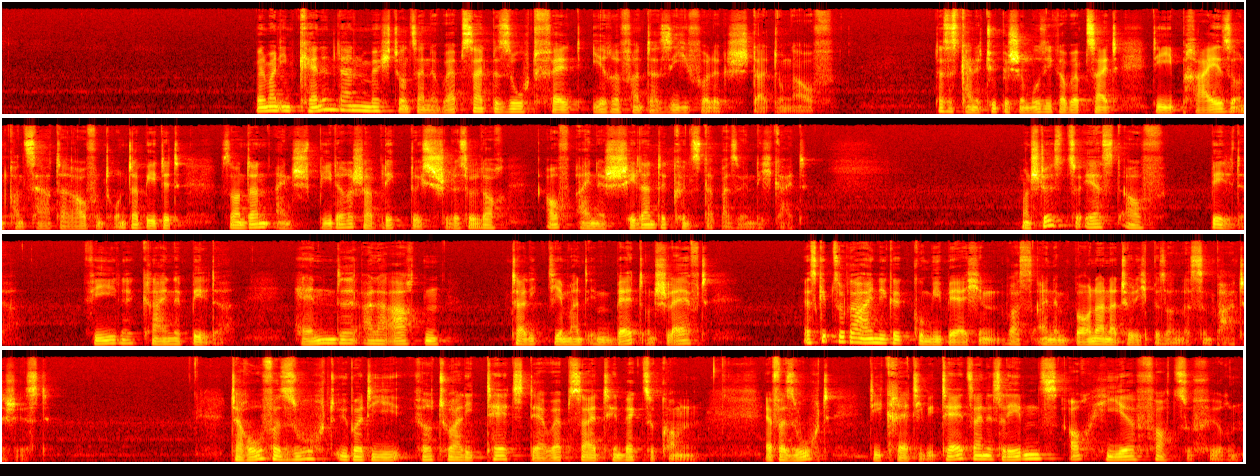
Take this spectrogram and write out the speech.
Wenn man ihn kennenlernen möchte und seine Website besucht, fällt ihre fantasievolle Gestaltung auf. Das ist keine typische Musiker-Website, die Preise und Konzerte rauf und runter betet, sondern ein spielerischer Blick durchs Schlüsselloch auf eine schillernde Künstlerpersönlichkeit. Man stößt zuerst auf Bilder, viele kleine Bilder, Hände aller Arten, da liegt jemand im Bett und schläft, es gibt sogar einige Gummibärchen, was einem Bonner natürlich besonders sympathisch ist. Tarot versucht über die Virtualität der Website hinwegzukommen. Er versucht, die Kreativität seines Lebens auch hier fortzuführen.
